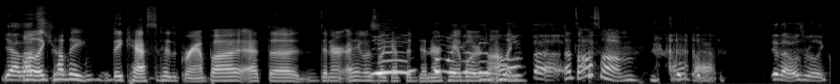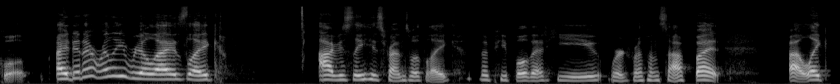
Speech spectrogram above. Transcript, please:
yeah well, I that's like how true. they Mhm. they casted his grandpa at the dinner. I think it was like at the dinner Oh my table or something. I I'm like, that. that's awesome. I love that. yeah, that was really cool. I didn't really realize like obviously he's friends with like the people that he worked with and stuff, but uh, like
